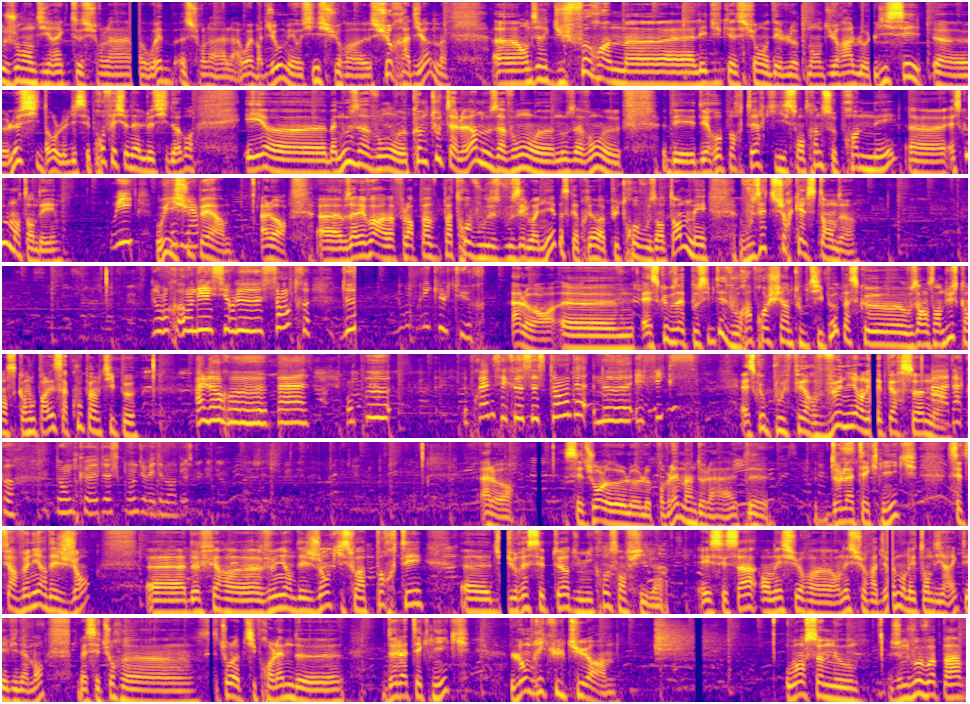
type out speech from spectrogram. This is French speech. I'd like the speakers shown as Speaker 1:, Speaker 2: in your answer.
Speaker 1: toujours en direct sur la web, sur la, la web radio, mais aussi sur, euh, sur Radium, euh, en direct du forum euh, l'éducation au développement durable au lycée euh, Le Cidobre, le lycée professionnel de Cidobre. Et euh, bah, nous avons, euh, comme tout à l'heure, nous avons, euh, nous avons euh, des, des reporters qui sont en train de se promener. Euh, Est-ce que vous m'entendez?
Speaker 2: Oui,
Speaker 1: oui,
Speaker 2: bien.
Speaker 1: super. Alors, euh, vous allez voir, il va falloir pas, pas trop vous, vous éloigner parce qu'après on va plus trop vous entendre. Mais vous êtes sur quel stand?
Speaker 2: Donc on est sur le centre de l'ombriculture.
Speaker 1: Alors, euh, est-ce que vous avez possibilité de vous rapprocher un tout petit peu parce que vous avez entendu quand, quand vous parlez, ça coupe un petit peu.
Speaker 2: Alors, euh, bah, on peut. Le problème, c'est que ce stand ne est fixe.
Speaker 1: Est-ce que vous pouvez faire venir les personnes?
Speaker 2: Ah, d'accord. Donc, euh, deux secondes, je vais demander.
Speaker 1: Alors, c'est toujours le, le- le problème hein, de, la, de, de la technique, c'est de faire venir des gens, euh, de faire euh, venir des gens qui soient à portée euh, du récepteur du micro sans fil. Et c'est ça, on est sur, on est sur Radium, on est en direct évidemment. Bah, c'est toujours, c'est toujours le petit problème de, de la technique. L'ombriculture. Où en sommes-nous? Je ne vous vois pas.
